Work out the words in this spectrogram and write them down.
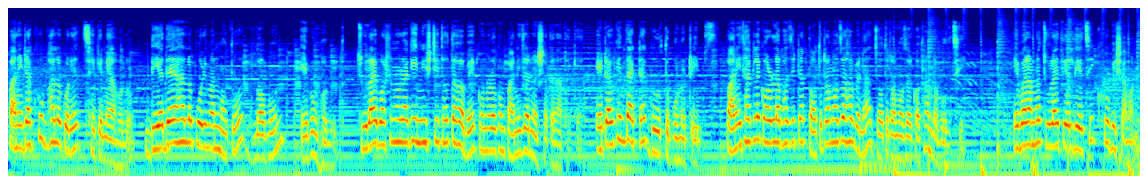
পানিটা খুব ভালো করে ছেঁকে নেওয়া হলো। দিয়ে দেয়া হলো পরিমাণ মতো লবণ এবং হলুদ। চুলায় বসানোর আগেই নিশ্চিত হতে হবে কোনো রকম পানি যেন এর সাথে না থাকে। এটাও কিন্তু একটা গুরুত্বপূর্ণ টিপস। পানি থাকলে করলা ভাজিটা ততটা মজা হবে না, যতটা মজার কথা আমরা বলছি। এবার আমরা চুলায় তেল দিয়েছি খুবই সামান্য।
